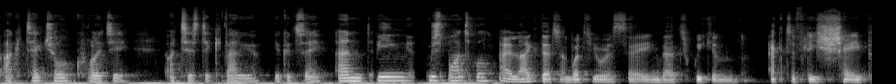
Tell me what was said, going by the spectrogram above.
architectural quality artistic value you could say and being responsible. I like that and what you were saying that we can actively shape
